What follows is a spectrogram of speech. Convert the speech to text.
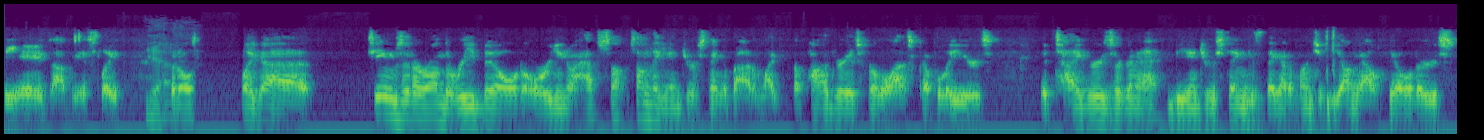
the A's obviously, yeah. but also like uh, teams that are on the rebuild or you know have some, something interesting about them, like the Padres for the last couple of years. The Tigers are going to be interesting because they got a bunch of young outfielders.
